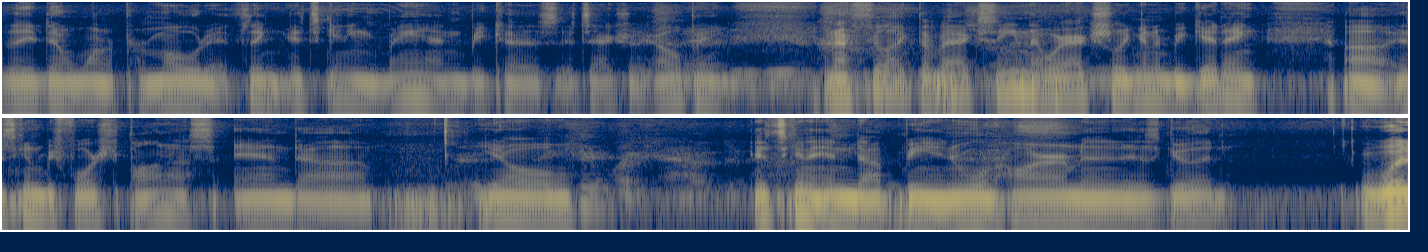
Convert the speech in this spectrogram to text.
they don't want to promote it. Think it's getting banned because it's actually helping. And I feel like the vaccine that we're actually going to be getting uh, is going to be forced upon us, and uh, you know, it's going to end up being more harm than it is good. What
